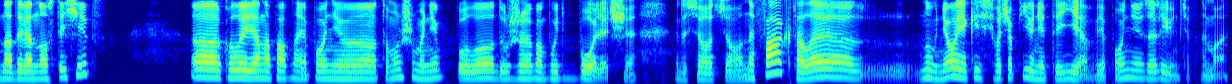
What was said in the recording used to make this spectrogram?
на 90-й хід, е, коли я напав на Японію, тому що мені було дуже, мабуть, боляче від усього цього. Не факт, але ну, в нього якісь хоча б юніти є. В Японії взагалі юнітів немає.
